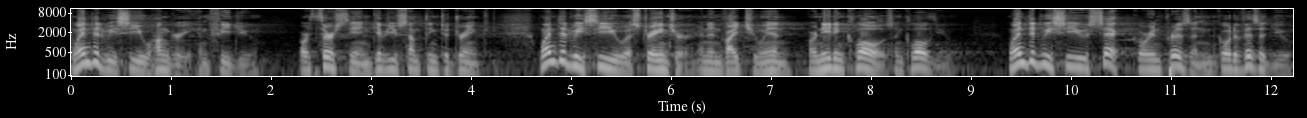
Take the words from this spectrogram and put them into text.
when did we see you hungry and feed you, or thirsty and give you something to drink? When did we see you a stranger and invite you in, or needing clothes and clothe you? When did we see you sick or in prison and go to visit you?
